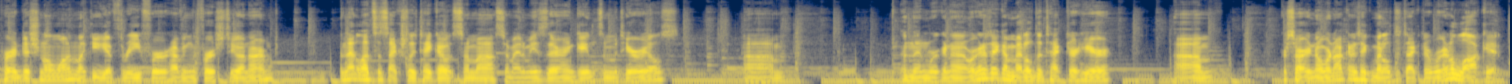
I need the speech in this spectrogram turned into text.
per additional one. Like you get three for having the first two unarmed, and that lets us actually take out some uh, some enemies there and gain some materials. Um, and then we're gonna we're gonna take a metal detector here. Um, or sorry, no, we're not going to take metal detector. We're going to lock it.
